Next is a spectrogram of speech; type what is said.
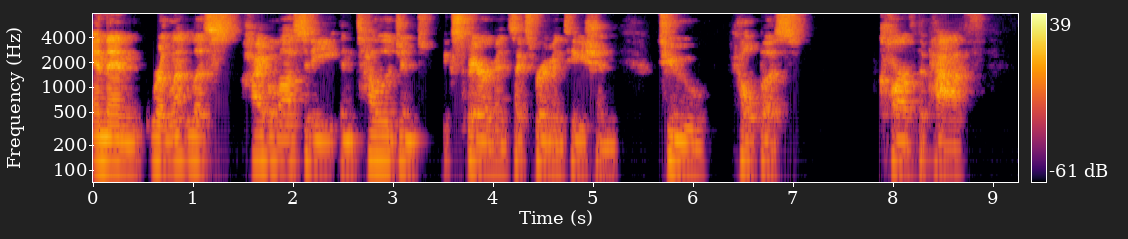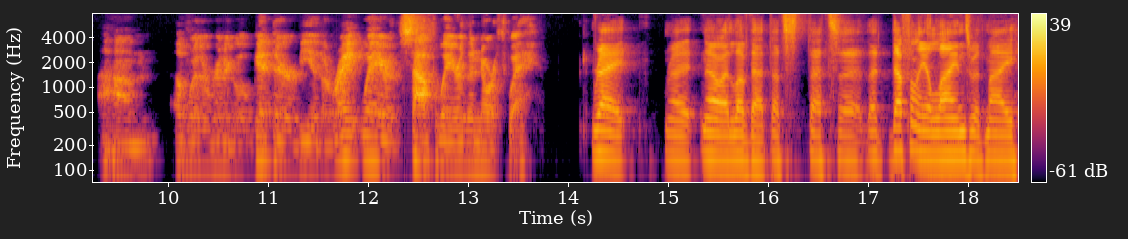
And then relentless, high velocity, intelligent experiments, experimentation to help us carve the path um, of whether we're going to go get there via the right way or the south way or the north way. Right. Right. No, I love that. That's that's uh, that definitely aligns with my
